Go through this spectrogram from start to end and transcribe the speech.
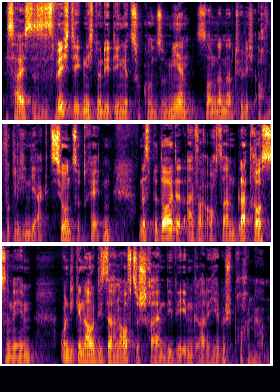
Das heißt, es ist wichtig, nicht nur die Dinge zu konsumieren, sondern natürlich auch wirklich in die Aktion zu treten. Und das bedeutet einfach auch so ein Blatt rauszunehmen und die genau die Sachen aufzuschreiben, die wir eben gerade hier besprochen haben.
